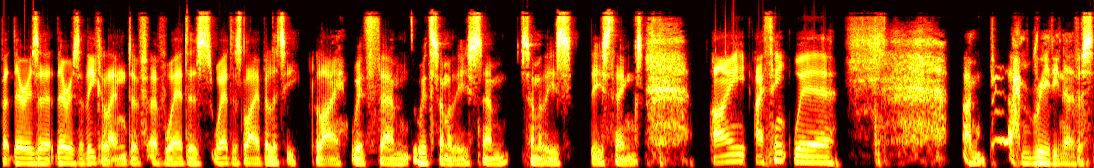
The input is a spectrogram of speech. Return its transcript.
but there is a there is a legal end of, of where does where does liability lie with um, with some of these um, some of these these things. I I think we're I'm I'm really nervous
